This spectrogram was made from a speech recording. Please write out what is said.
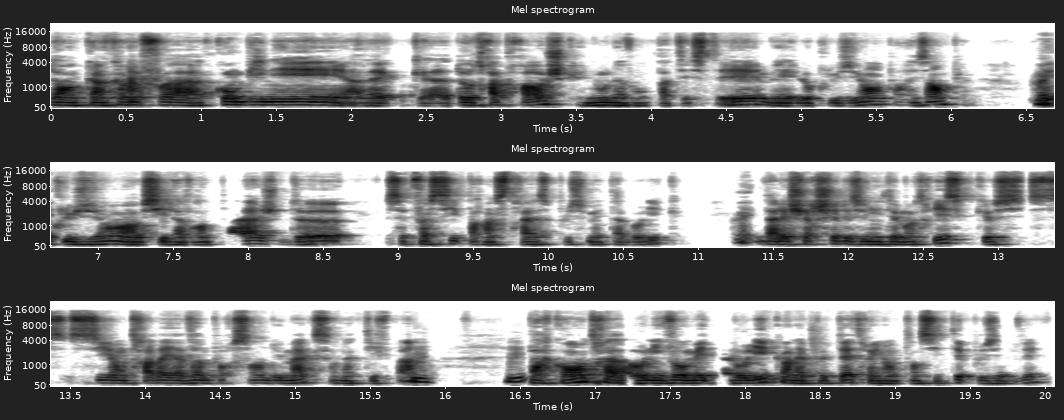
Donc, encore une fois, combiné avec euh, d'autres approches que nous n'avons pas testées, mais l'occlusion, par exemple. L'occlusion a aussi l'avantage de, cette fois-ci par un stress plus métabolique, d'aller chercher des unités motrices que si, on travaille à 20% du max, on n'active pas. Mm. Mm. Par contre, au niveau métabolique, on a peut-être une intensité plus élevée.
